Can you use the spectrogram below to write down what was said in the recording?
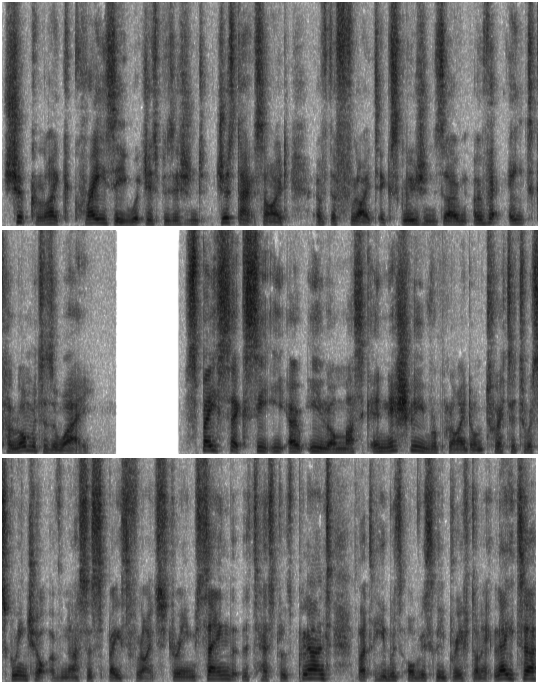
shook like crazy, which is positioned just outside of the flight exclusion zone over 8 kilometres away. SpaceX CEO Elon Musk initially replied on Twitter to a screenshot of NASA's spaceflight stream saying that the test was planned, but he was obviously briefed on it later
